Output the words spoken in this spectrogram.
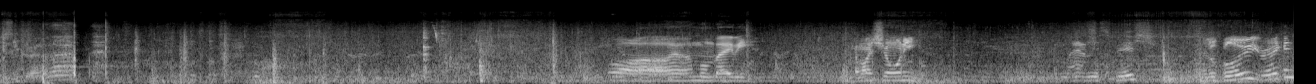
Just grab that. Oh, come on, baby. Come on, Shawnee. Land this fish. Little blue, you reckon?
